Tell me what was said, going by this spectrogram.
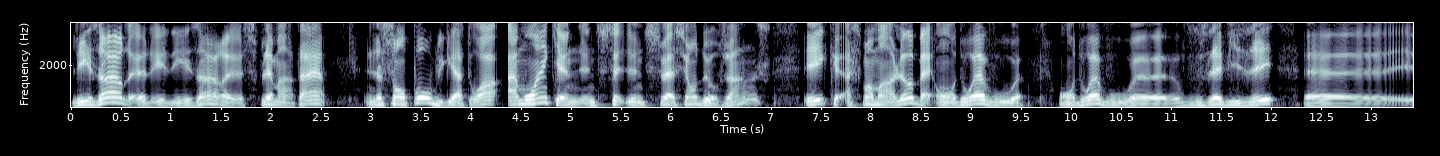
les heures, les, heures supplémentaires ne sont pas obligatoires, à moins qu'il y ait une, une si- une situation d'urgence et qu'à ce moment-là, ben, on doit vous, on doit vous, euh, vous aviser. euh,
